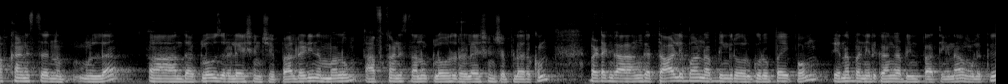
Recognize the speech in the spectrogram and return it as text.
ஆப்கானிஸ்தானுக்கும் உள்ள அந்த க்ளோஸ் ரிலேஷன்ஷிப் ஆல்ரெடி நம்மளும் ஆப்கானிஸ்தானும் க்ளோஸ் ரிலேஷன்ஷிப்பில் இருக்கும். பட் அங்கே அங்கே தாலிபான் அப்படிங்கிற ஒரு குரூப்பை இப்போ என்ன பண்ணியிருக்காங்க அப்படின்னு பார்த்தீங்கன்னா உங்களுக்கு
